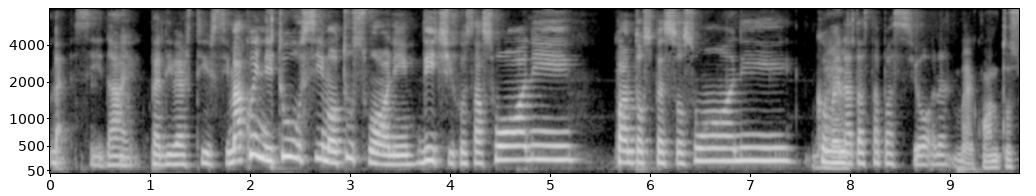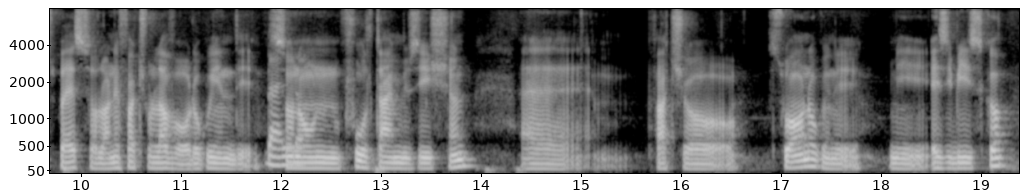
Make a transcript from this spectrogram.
Beh sì dai, per divertirsi. Ma quindi tu, Simo, tu suoni, dici cosa suoni, quanto spesso suoni, come è nata sta passione? Beh, quanto spesso allora ne faccio un lavoro, quindi Bello. sono un full-time musician, eh, faccio suono, quindi mi esibisco.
